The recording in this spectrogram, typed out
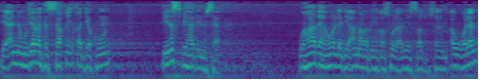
لأن مجرد السقي قد يكون بنصف هذه المسافة. وهذا هو الذي أمر به الرسول عليه الصلاة والسلام أولا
